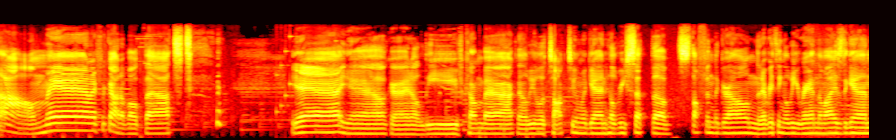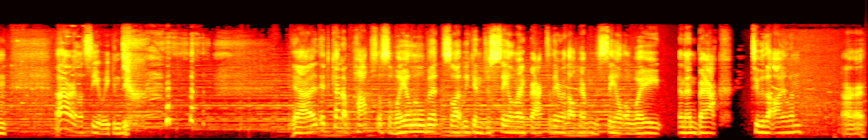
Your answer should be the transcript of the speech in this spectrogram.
Oh, man, I forgot about that. yeah, yeah, okay, I'll leave, come back, then I'll be able to talk to him again. He'll reset the stuff in the ground, and everything will be randomized again. Alright, let's see what we can do. Yeah, it, it kind of pops us away a little bit so that we can just sail right back to there without having to sail away and then back to the island. Alright.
